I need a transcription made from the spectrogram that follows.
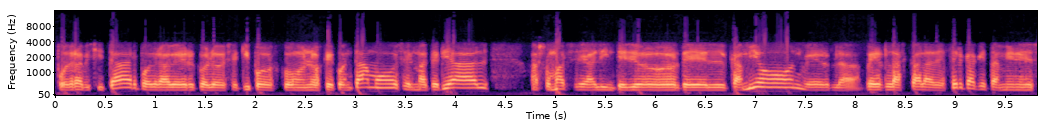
podrá visitar, podrá ver con los equipos con los que contamos, el material, asomarse al interior del camión, ver la, ver la escala de cerca, que también es,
